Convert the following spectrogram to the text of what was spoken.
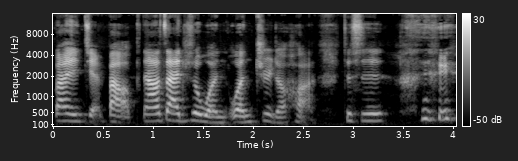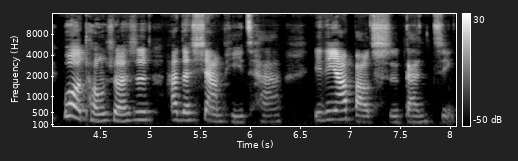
关于简报，然后再就是文文具的话，就是 我有同学是他的橡皮擦一定要保持干净，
